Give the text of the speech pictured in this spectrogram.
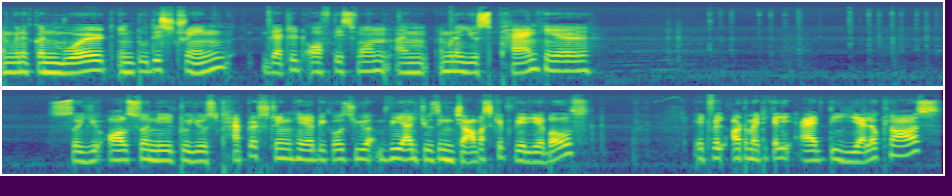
I'm gonna convert into the string get rid of this one. I'm I'm gonna use span here. So you also need to use template string here because you we are using javascript variables. It will automatically add the yellow class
